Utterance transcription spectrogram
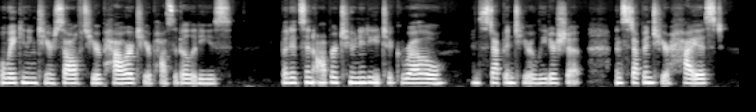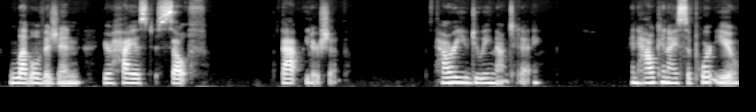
awakening to yourself, to your power, to your possibilities but it's an opportunity to grow and step into your leadership and step into your highest level vision, your highest self. That leadership. How are you doing that today? And how can I support you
